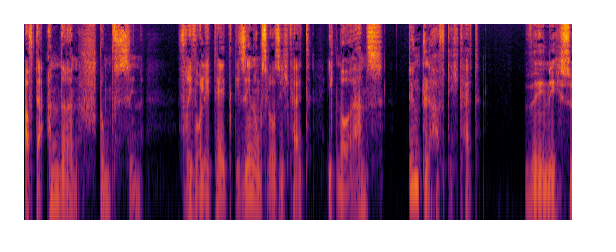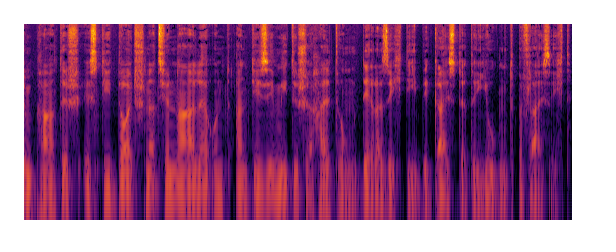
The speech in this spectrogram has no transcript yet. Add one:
Auf der anderen Stumpfsinn, Frivolität, Gesinnungslosigkeit, Ignoranz, Dünkelhaftigkeit. Wenig sympathisch ist die deutschnationale und antisemitische Haltung, derer sich die begeisterte Jugend befleißigt.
